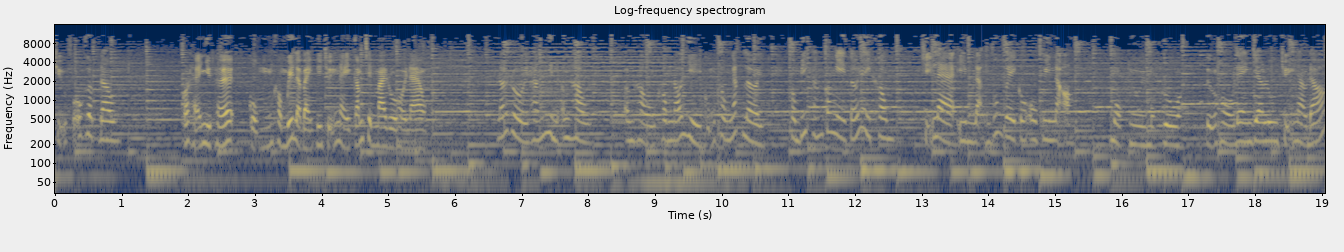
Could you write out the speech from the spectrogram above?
Triệu phổ gật đầu. Có thể như thế, Cũng không biết là bàn di chuyển này cắm trên mai rùa hồi nào. Nói rồi hắn nhìn ân hầu. Ân hầu không nói gì cũng không ngắt lời. Không biết hắn có nghe tới hay không. Chỉ là im lặng vuốt ve con ô quy nọ. Một người một rùa, Tự hồ đang giao lưu chuyện nào đó,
